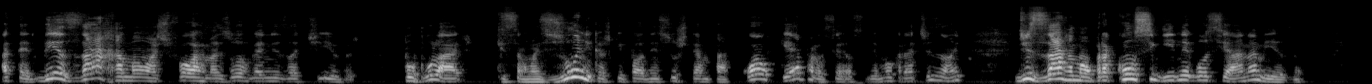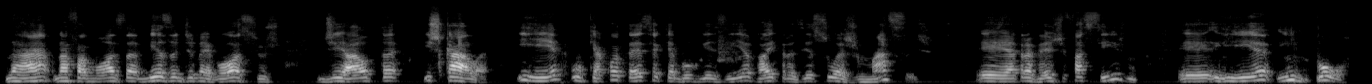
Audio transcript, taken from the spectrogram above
até desarmam as formas organizativas populares, que são as únicas que podem sustentar qualquer processo democratizante, desarmam para conseguir negociar na mesa, na, na famosa mesa de negócios de alta escala. E o que acontece é que a burguesia vai trazer suas massas é, através de fascismo é, e impor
